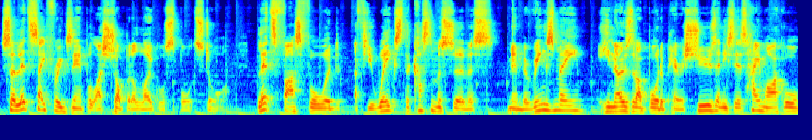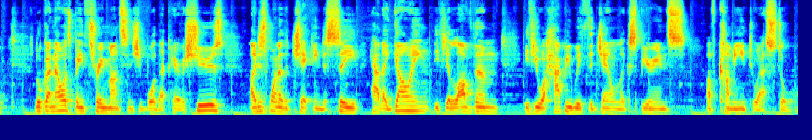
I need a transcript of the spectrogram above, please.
So let's say, for example, I shop at a local sports store. Let's fast forward a few weeks. The customer service member rings me. He knows that I bought a pair of shoes and he says, Hey, Michael, look, I know it's been three months since you bought that pair of shoes. I just wanted to check in to see how they're going, if you love them, if you were happy with the general experience of coming into our store.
